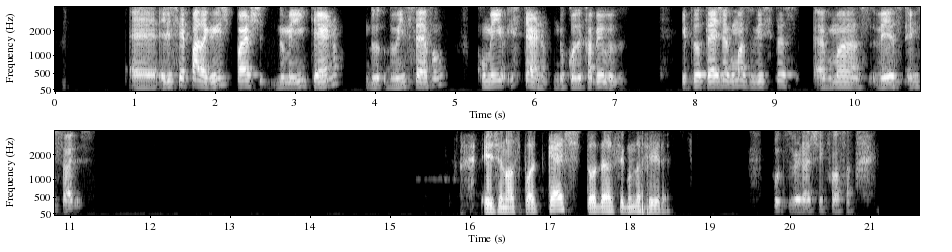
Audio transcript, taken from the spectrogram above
é, ele separa grande parte do meio interno do, do encéfalo com o meio externo do couro cabeludo e protege algumas vísceras, algumas veias emissárias. Esse é o nosso podcast toda segunda-feira. Putz, verdade, tinha que falar essa parte.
